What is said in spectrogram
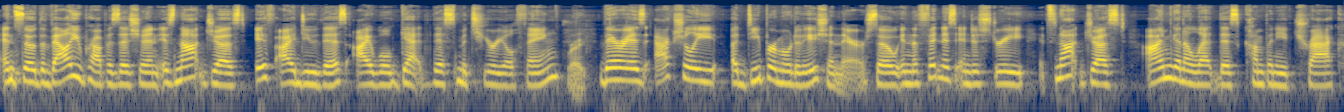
And so the value proposition is not just if I do this, I will get this material thing. Right. There is actually a deeper motivation there. So in the fitness industry, it's not just I'm going to let this company track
